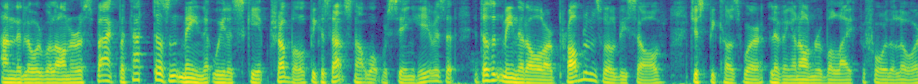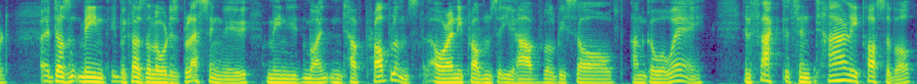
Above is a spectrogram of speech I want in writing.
and the Lord will honour us back. But that doesn't mean that we'll escape trouble because that's not what we're seeing here, is it? It doesn't mean that all our problems will be solved just because we're living an honourable life before the Lord. It doesn't mean because the Lord is blessing you, mean you mightn't have problems or any problems that you have will be solved and go away. In fact, it's entirely possible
